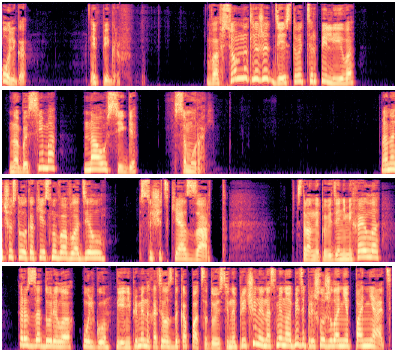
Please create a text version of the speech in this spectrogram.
Ольга. Эпиграф. Во всем надлежит действовать терпеливо. Набасима наусиге. Самурай. Она чувствовала, как ей снова овладел сыщицкий азарт. Странное поведение Михайла раззадорило Ольгу. Ей непременно хотелось докопаться до истинной причины, и на смену обиде пришло желание понять.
